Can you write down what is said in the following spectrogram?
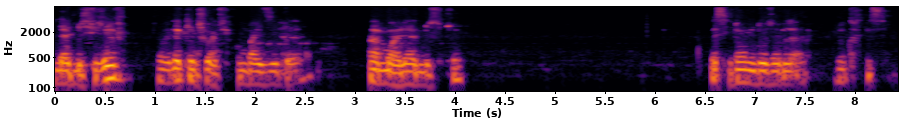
هذا السوجي ولكن شي واحد فيكم باغي يزيد مو على هذا السوجي سينون ندوزو لوكر كيسيون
